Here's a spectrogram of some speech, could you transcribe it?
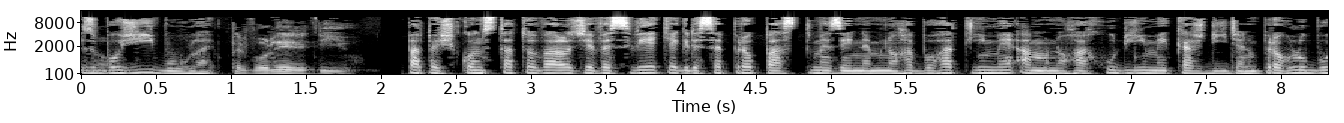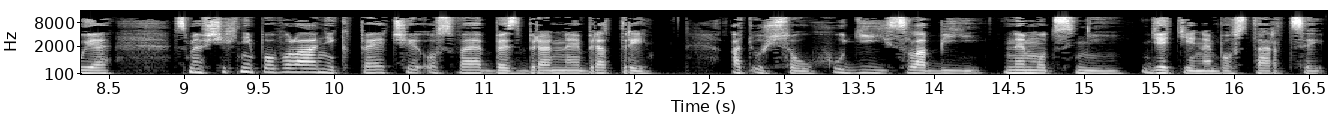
z boží vůle. Papež konstatoval, že ve světě, kde se propast mezi nemnoha bohatými a mnoha chudými každý den prohlubuje, jsme všichni povoláni k péči o své bezbranné bratry, ať už jsou chudí, slabí, nemocní, děti nebo starci.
